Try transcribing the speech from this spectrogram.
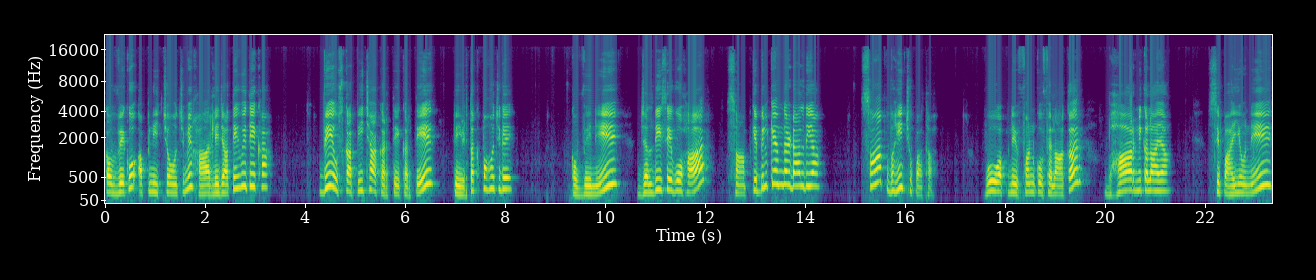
कौवे को अपनी चोंच में हार ले जाते हुए देखा। वे उसका पीछा करते करते पेड़ तक पहुँच गए। कौवे ने जल्दी से वो हार सांप के बिल के अंदर डाल दिया। सांप वहीं छुपा था। वो अपने फन को फैलाकर बाहर निकल आया। सिपाहियों ने,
